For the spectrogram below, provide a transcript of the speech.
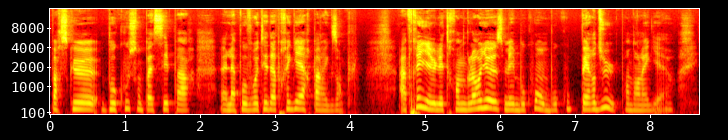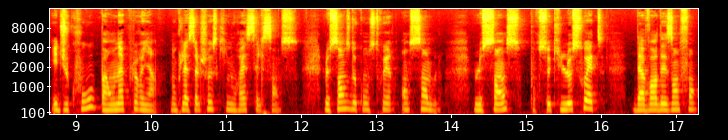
Parce que beaucoup sont passés par euh, la pauvreté d'après-guerre, par exemple. Après, il y a eu les Trente Glorieuses, mais beaucoup ont beaucoup perdu pendant la guerre. Et du coup, bah, on n'a plus rien. Donc la seule chose qui nous reste, c'est le sens. Le sens de construire ensemble. Le sens, pour ceux qui le souhaitent, d'avoir des enfants.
